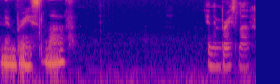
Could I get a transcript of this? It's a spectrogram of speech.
And embrace love and embrace love.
